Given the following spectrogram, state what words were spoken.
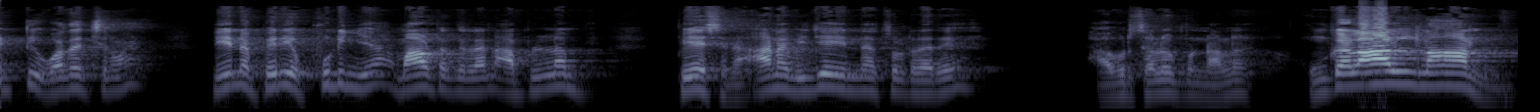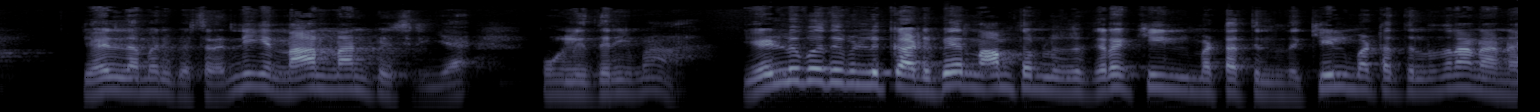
எட்டி உதச்சிருவேன். நீ என்ன பெரிய பிடிங்க? மாவட்டத்தில் அப்படிலாம் பேசினேன். ஆனால் விஜய் என்ன சொல்கிறாரு அவர் செலவு பண்ணாலும் உங்களால் நான் எழுத மாதிரி பேசுகிறேன் நீங்கள் நான் நான் பேசுகிறீங்க உங்களுக்கு தெரியுமா? எழுபது விழுக்காடு பேர் நாம் தமிழர் இருக்கிற கீழ் மட்டத்திலிருந்து கீழ் மட்டத்திலிருந்துனா நான்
